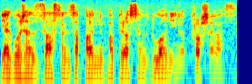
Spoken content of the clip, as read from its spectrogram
Jak można zasnąć zapalonym papierosem w dłoni? No proszę was.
